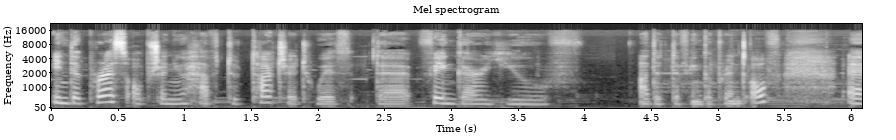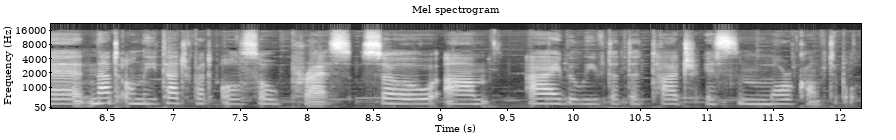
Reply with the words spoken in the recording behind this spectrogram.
In the press option you have to touch it with the finger you've added the fingerprint of. Uh, not only touch but also press. So um, I believe that the touch is more comfortable.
